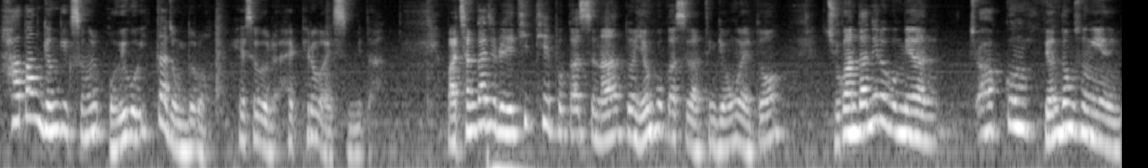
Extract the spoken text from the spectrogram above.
하방 경직성을 보이고 있다 정도로 해석을 할 필요가 있습니다. 마찬가지로 이제 TTF 가스나 또 영국 가스 같은 경우에도 주간 단위로 보면 조금 변동성이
